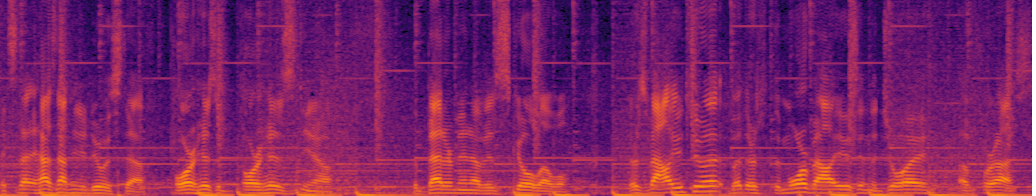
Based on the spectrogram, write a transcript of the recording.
It's it has nothing to do with Steph or his or his you know the betterment of his skill level. There's value to it, but there's the more value is in the joy of for us.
